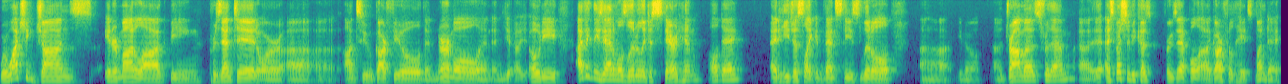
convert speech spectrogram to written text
we're watching Jon's inner monologue being presented or uh, uh, onto Garfield and Nermal and and Odie. I think these animals literally just stare at him all day, and he just like invents these little, uh, you know, uh, dramas for them. Uh, especially because, for example, uh, Garfield hates Monday,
